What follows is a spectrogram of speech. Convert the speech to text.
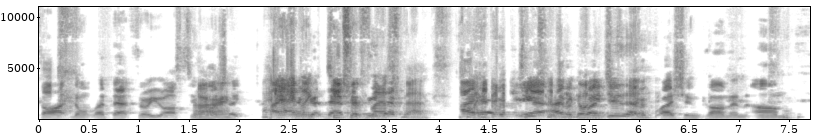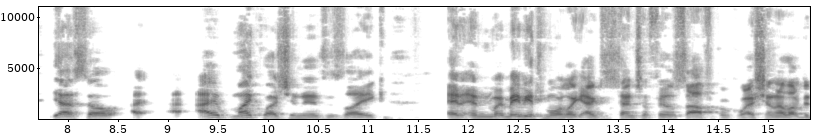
thought, don't let that throw you off too All much. Right. Like, I, I had like teacher flashbacks. I, have, yeah, I have, a question, I have a question coming. Um, yeah. So I, I my question is is like and and maybe it's more like existential philosophical question. I love to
